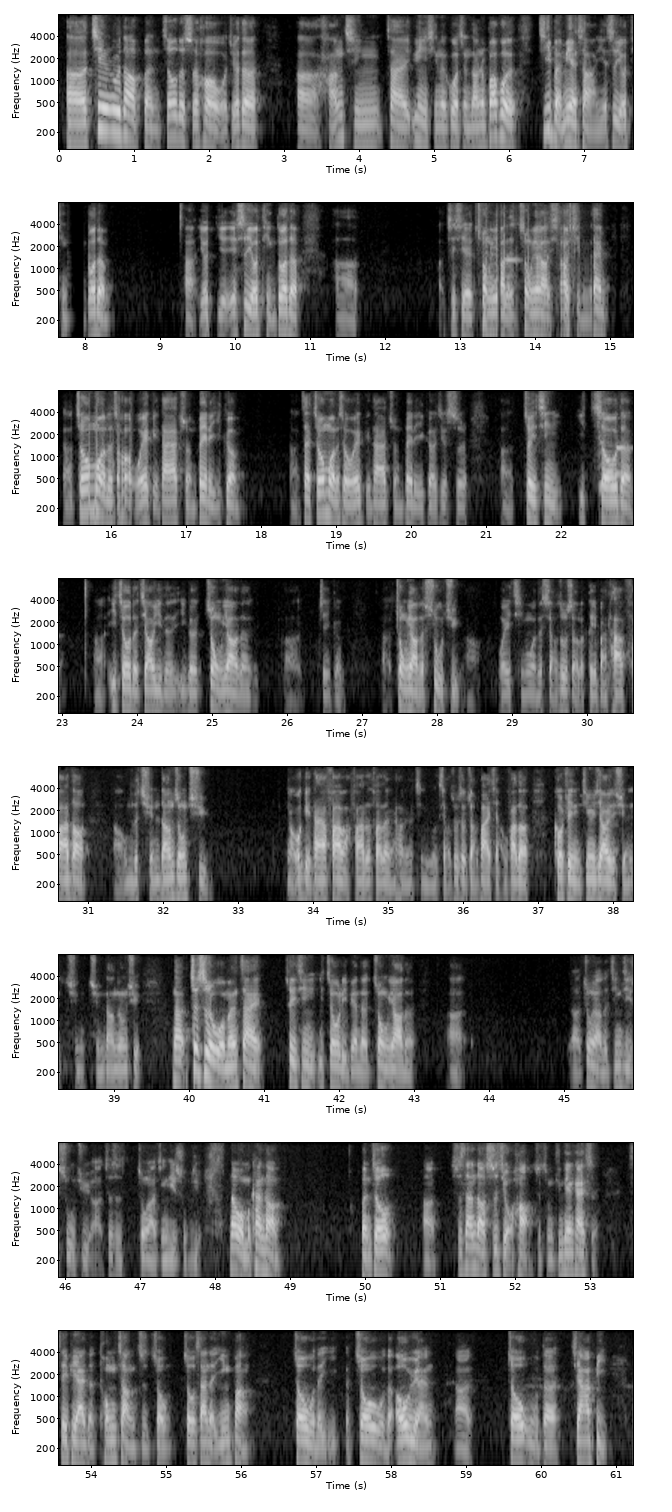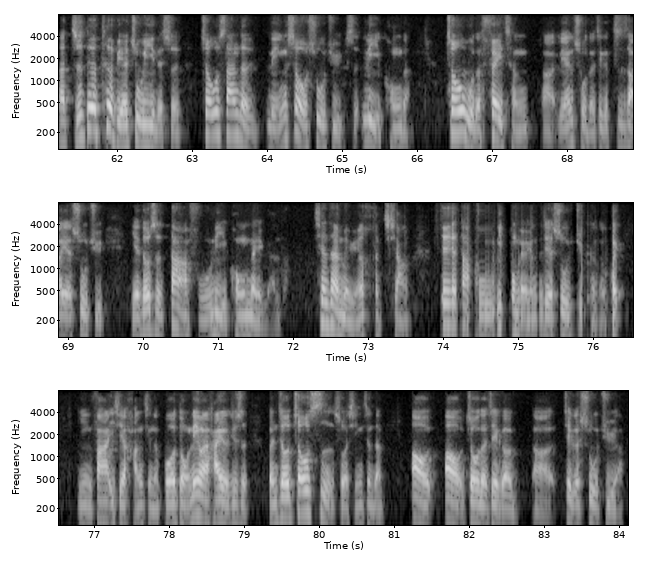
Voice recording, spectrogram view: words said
呃，进入到本周的时候，我觉得呃，行情在运行的过程当中，包括基本面上也是有挺多的啊，有也也是有挺多的啊这些重要的重要的消息。在呃周末的时候，我也给大家准备了一个啊，在周末的时候，我也给大家准备了一个就是啊最近一周的啊一周的交易的一个重要的啊这个啊重要的数据啊。我也请我的小助手了，可以把它发到啊我们的群当中去。啊，我给大家发吧，发的发的，然后要请我小助手转发一下，我发到 Co Trading 今日交易的群群群当中去。那这是我们在最近一周里边的重要的啊呃重要的经济数据啊，这是重要经济数据。那我们看到本周啊十三到十九号，就从今天开始，CPI 的通胀之周，周三的英镑，周五的一周五的欧元啊，周五的加币。那值得特别注意的是，周三的零售数据是利空的，周五的费城啊联储的这个制造业数据也都是大幅利空美元的。现在美元很强，这些大幅利空美元的这些数据可能会引发一些行情的波动。另外还有就是本周周四所形成的澳澳洲的这个呃这个数据啊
